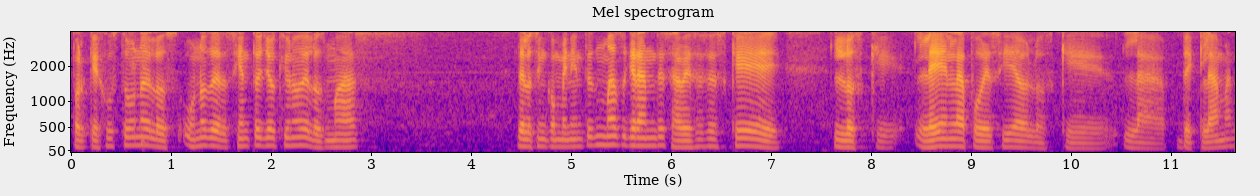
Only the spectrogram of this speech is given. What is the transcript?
Porque justo uno de los, uno de, siento yo que uno de los más, de los inconvenientes más grandes a veces es que los que leen la poesía o los que la declaman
